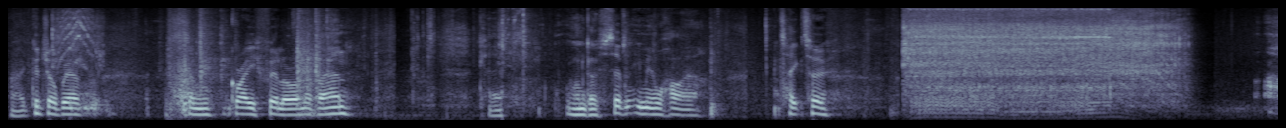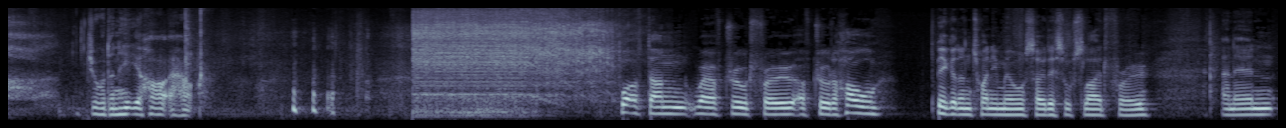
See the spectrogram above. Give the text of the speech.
Right, good job we have some grey filler on the van. Okay, want to go 70 mil higher. Take two. Oh, Jordan, eat your heart out. what I've done where I've drilled through, I've drilled a hole bigger than 20 mil so this will slide through. And then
